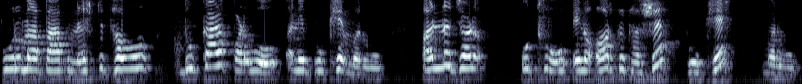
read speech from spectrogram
પૂરમાં પાક નષ્ટ થવો, દુકાળ પડવો અને ભૂખે મરવું. અન્ન જળ ઉઠવું, એનો અર્થ થશે ભૂખે મરવું.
